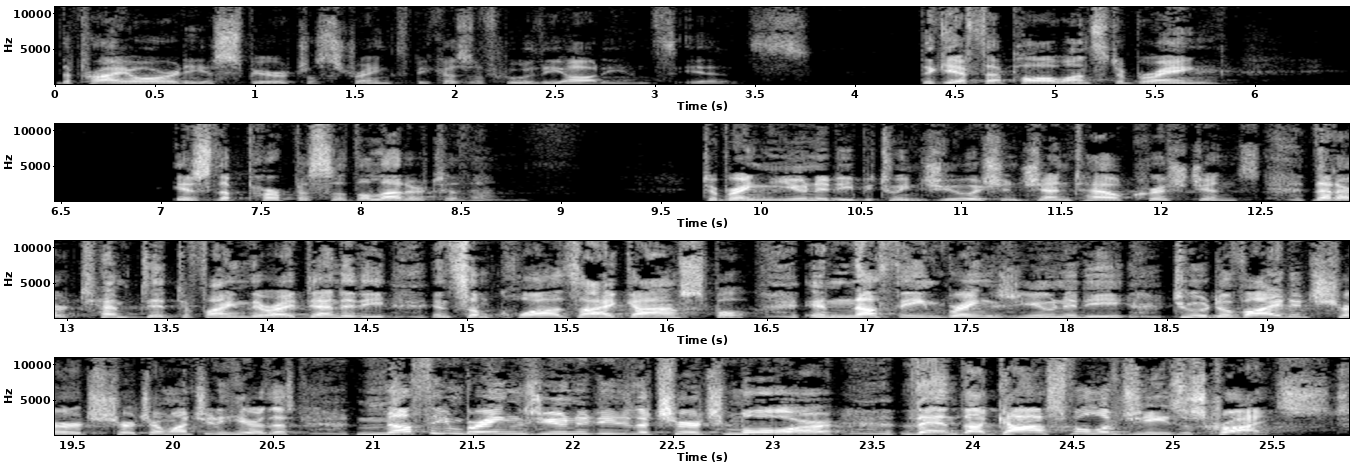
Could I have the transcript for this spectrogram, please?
The priority is spiritual strength because of who the audience is. The gift that Paul wants to bring is the purpose of the letter to them to bring unity between Jewish and Gentile Christians that are tempted to find their identity in some quasi gospel. And nothing brings unity to a divided church. Church, I want you to hear this. Nothing brings unity to the church more than the gospel of Jesus Christ.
